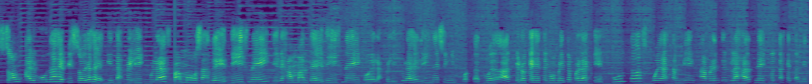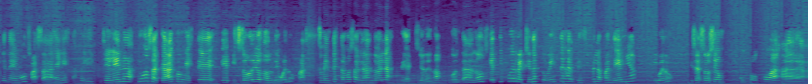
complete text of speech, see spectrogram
son algunos episodios de distintas películas famosas de Disney, si eres amante de Disney o de las películas de Disney sin importar tu edad, creo que es este momento para que juntos puedas también aprender las anécdotas que también tenemos basadas en estas películas. Yelena, vamos acá con este episodio donde, bueno, básicamente estamos hablando de las reacciones, ¿no? Contanos qué tipo de reacciones tuviste al principio de la pandemia y bueno, y se asocia un, poco a,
